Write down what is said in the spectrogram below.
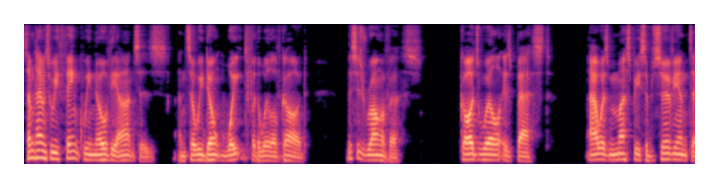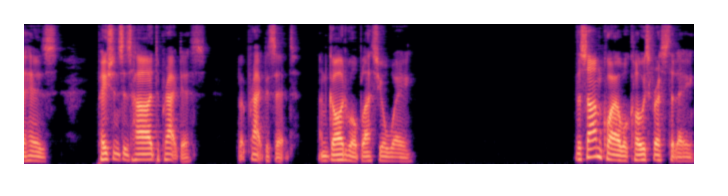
Sometimes we think we know the answers, and so we don't wait for the will of God. This is wrong of us. God's will is best, Ours must be subservient to His. Patience is hard to practice, but practice it, and God will bless your way. The Psalm Choir will close for us today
